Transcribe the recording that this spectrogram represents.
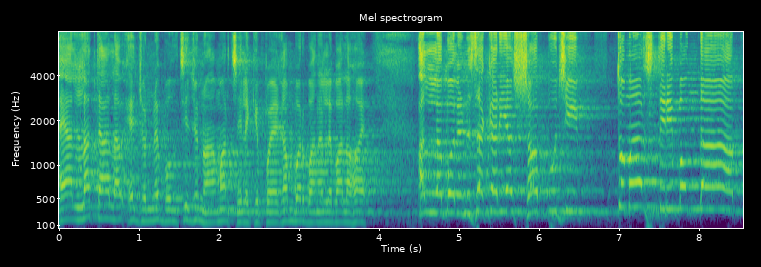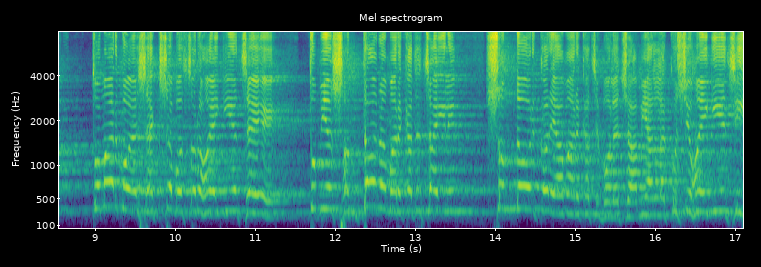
আয় আল্লাহ তাআলা এর জন্য বলছি যেন আমার ছেলেকে পয়গাম্বর বানালে ভালো হয়। আল্লাহ বলেন, জাকারিয়া, সব বুঝি। তোমার স্ত্রী বন্দা, তোমার বয়স একশো বছর হয়ে গিয়েছে। তুমিও সন্তান আমার কাছে চাইলে সুন্দর করে আমার কাছে বলেছ, আমি আল্লাহ খুশি হয়ে গিয়েছি।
